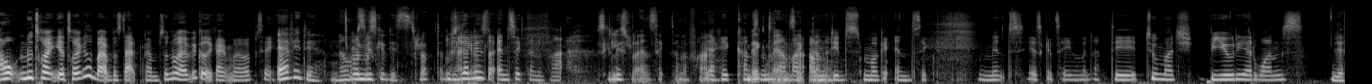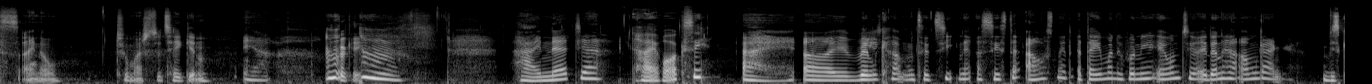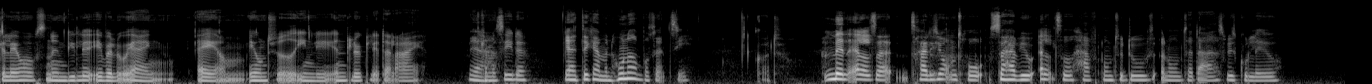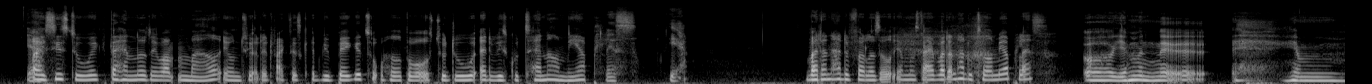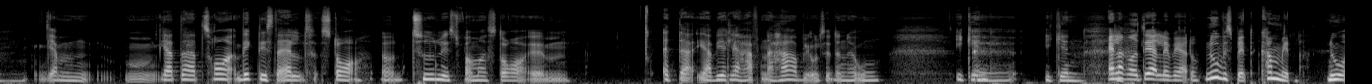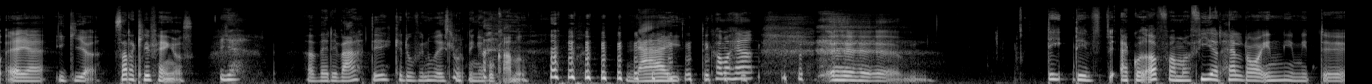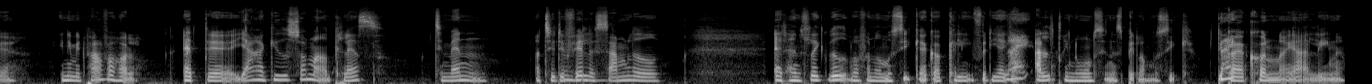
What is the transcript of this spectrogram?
Hov, nu tror jeg, trykkede bare på startknappen, så nu er vi gået i gang med at optage. Er vi det? Nå, Men men så vi- skal vi slukke den Vi her. skal lige jo. slå ansigterne fra. Vi skal lige slå ansigterne fra. Jeg kan ikke koncentrere mig om dit smukke ansigt, mens jeg skal tale med dig. Det er too much beauty at once. Yes, I know. Too much to take in. Ja. Okay. Hej Nadja. Hej Roxy. Ej, og øh, velkommen til 10. og sidste afsnit af Damerne på Nye Eventyr i den her omgang. Vi skal lave sådan en lille evaluering af, om eventyret egentlig endte lykkeligt eller ej. Ja. Kan man sige det? ja, det kan man 100% sige. Godt. Men altså, traditionen tro, så har vi jo altid haft nogle to-dos og nogle tadars, vi skulle lave. Ja. Og i sidste uge, ikke, der handlede det jo om meget eventyrligt faktisk, at vi begge to havde på vores to-do, at vi skulle tage noget mere plads. Ja. Hvordan har det foldet sig ud hjemme hos dig? Hvordan har du taget mere plads? Og jamen, øh, jamen, jamen mm, jeg der tror vigtigst af alt står, og tydeligst for mig står, øh, at der, jeg virkelig har haft en aha-oplevelse den her uge. Igen. Øh, igen. Allerede der leverer du. Nu er vi spændt. Kom med den. Nu er jeg i gear. Så er der cliffhangers. Ja. Og hvad det var, det kan du finde ud af i slutningen af programmet. Nej, det kommer her. Øh, det, det er gået op for mig fire og et halvt år inde i mit, øh, inde i mit parforhold, at øh, jeg har givet så meget plads til manden og til det Mhm. fælles samlede, at han slet ikke ved, hvorfor noget musik jeg godt kan lide, fordi jeg Nej. aldrig nogensinde spiller musik. Det Nej. gør jeg kun, når jeg er alene.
